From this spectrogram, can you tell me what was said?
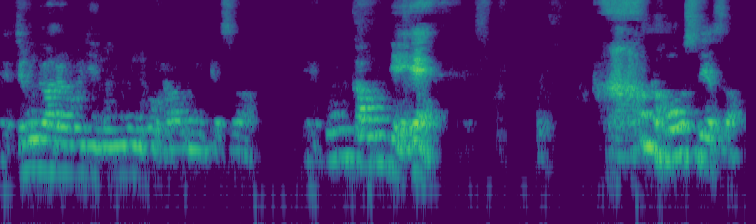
네, 정조 할아버지 문용국 할아버님께서 네, 꿈 가운데에 큰 호수에서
